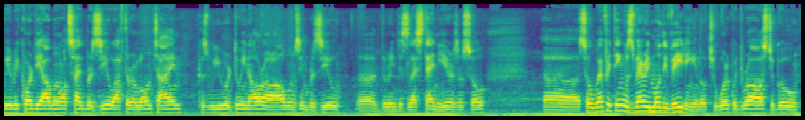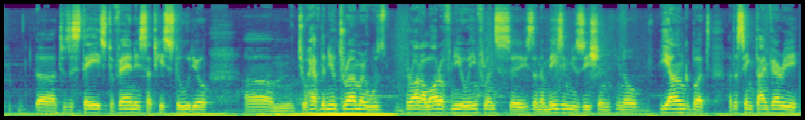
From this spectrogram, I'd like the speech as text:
We record the album outside Brazil after a long time because we were doing all our albums in Brazil uh, during this last ten years or so. Uh, so everything was very motivating, you know, to work with Ross, to go uh, to the States, to Venice at his studio, um, to have the new drummer who's brought a lot of new influence. He's an amazing musician, you know, young but at the same time very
